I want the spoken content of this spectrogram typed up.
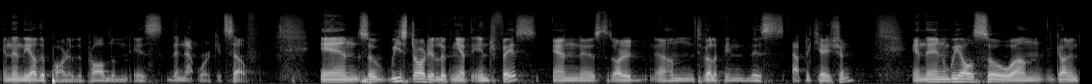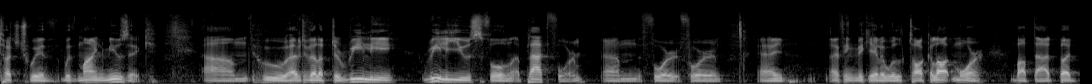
And then the other part of the problem is the network itself. And so we started looking at the interface and uh, started um, developing this application. And then we also um, got in touch with, with Mind Music, um, who have developed a really really useful uh, platform um, for for. Uh, I think Michele will talk a lot more about that. But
